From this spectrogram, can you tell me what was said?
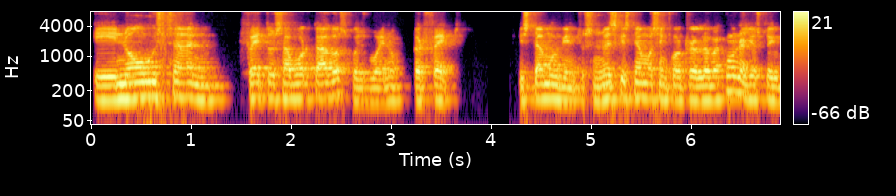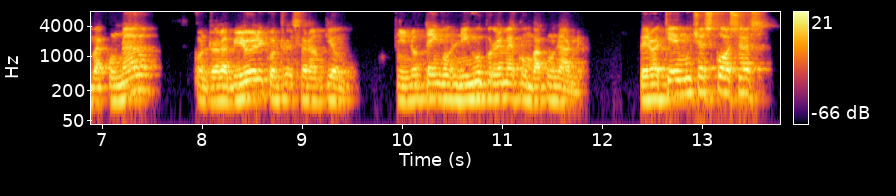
y no usan fetos abortados, pues bueno, perfecto. Está muy bien. Entonces, no es que estemos en contra de la vacuna, yo estoy vacunado contra la viruela y contra el sarampión y no tengo ningún problema con vacunarme. Pero aquí hay muchas cosas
